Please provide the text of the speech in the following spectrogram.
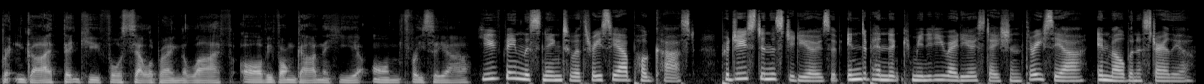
Brenton Geyer, thank you for celebrating the life of Yvonne Gardner here on 3CR. You've been listening to a 3CR podcast produced in the studios of independent community radio station 3CR in Melbourne, Australia.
